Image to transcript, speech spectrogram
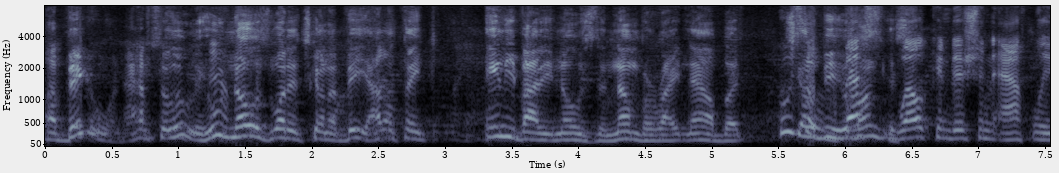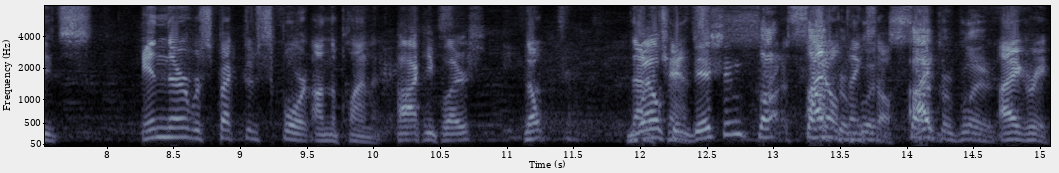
a bigger one. Absolutely. Who knows what it's going to be? I don't think anybody knows the number right now, but Who's the going to be best well-conditioned athletes in their respective sport on the planet? hockey players. Nope. Not Well chance. conditioned. So- I soccer don't think players, so. Soccer I, players. I agree.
